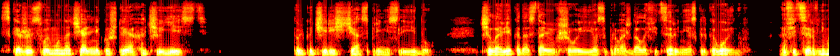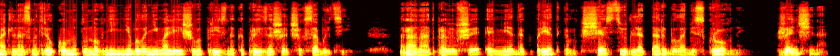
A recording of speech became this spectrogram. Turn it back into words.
«Скажи своему начальнику, что я хочу есть». Только через час принесли еду. Человека, доставившего ее, сопровождал офицер и несколько воинов. Офицер внимательно осмотрел комнату, но в ней не было ни малейшего признака произошедших событий. Рана, отправившая Эмеда к предкам, к счастью для Тары, была бескровной. «Женщина»,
